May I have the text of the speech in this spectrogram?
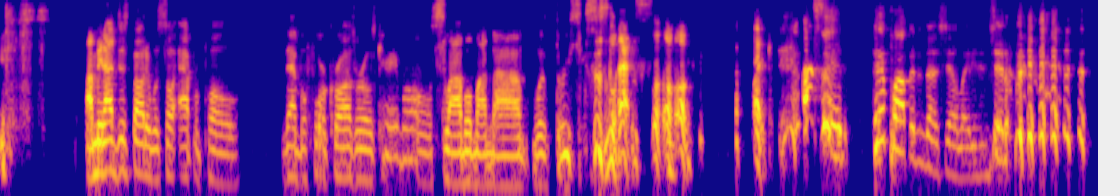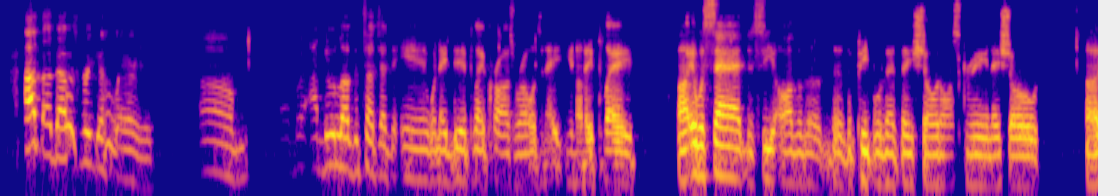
I mean, I just thought it was so apropos that before Crossroads came on, Slob on My Knob was Three Six's last song. like I said, hip hop in a nutshell, ladies and gentlemen. I thought that was freaking hilarious. Um, but I do love the touch at the end when they did play Crossroads and they, you know, they played. Uh, it was sad to see all of the, the, the people that they showed on screen. They showed uh,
